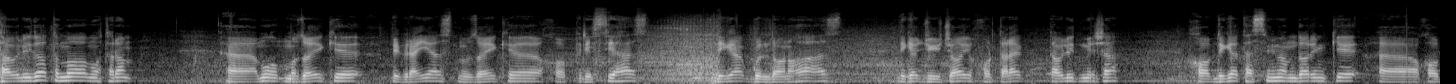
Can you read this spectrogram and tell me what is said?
تولیدات ما محترم مو موزاییک بیبرایی است موزاییک خب پریستی هست دیگه گلدانه ها هست دیگه جویچه های خورترک تولید میشه. خب دیگه تصمیم هم داریم که خب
